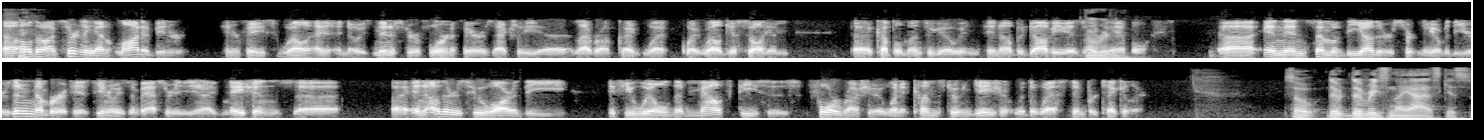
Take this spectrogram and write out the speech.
uh, although I've certainly had a lot of inter- interface. Well, I, I know his Minister of Foreign Affairs actually uh, Lavrov quite quite well. Just saw him uh, a couple of months ago in in Abu Dhabi as an oh, really? example. Uh, and then some of the others certainly over the years, and a number of his, you know, his ambassador to the United Nations, uh, uh, and others who are the, if you will, the mouthpieces for Russia when it comes to engagement with the West in particular. So the the reason I ask is,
